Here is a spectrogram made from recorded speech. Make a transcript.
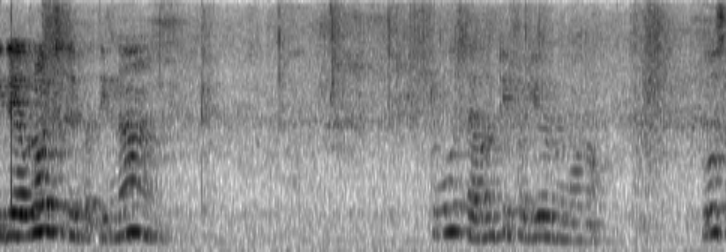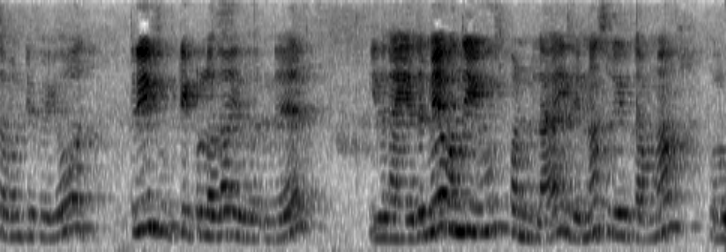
இது எவ்வளோன்னு சொல்லி பார்த்தீங்கன்னா டூ செவன்ட்டி ஃபைவ் என்னமோ தான். டூ செவன்ட்டி ஃபைவோ த்ரீ ஃபிஃப்டிக்குள்ளே தான் இது வந்து. இது நான் எதுவுமே வந்து யூஸ் பண்ணல. இது என்ன சொல்லியிருக்காங்கன்னா ஒரு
